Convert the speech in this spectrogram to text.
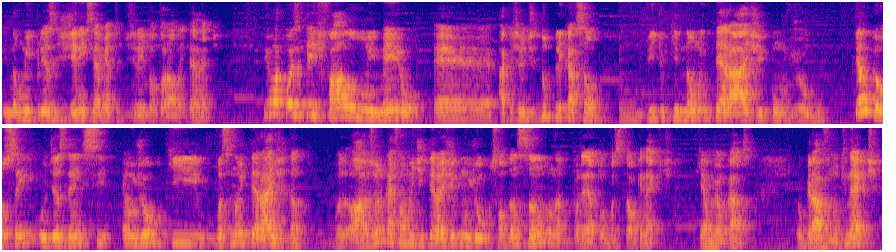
e não uma empresa de gerenciamento de direito autoral na internet. E uma coisa que eles falam no e-mail é a questão de duplicação. Um vídeo que não interage com o jogo. Pelo que eu sei, o Just Dance é um jogo que você não interage tanto. As únicas formas de interagir com o jogo são dançando, né? por exemplo, você está o Kinect, que é o meu caso. Eu gravo no Kinect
